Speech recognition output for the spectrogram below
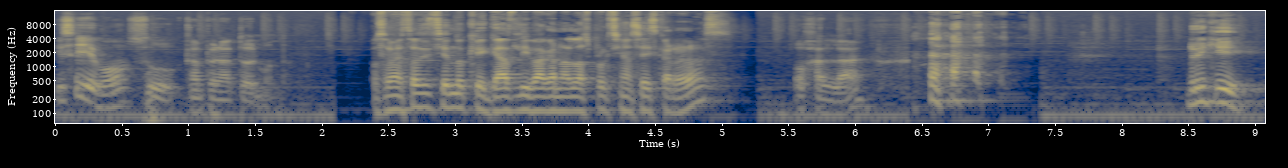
y se llevó su campeonato del mundo. O sea, ¿me estás diciendo que Gasly va a ganar las próximas seis carreras? Ojalá. Ricky,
